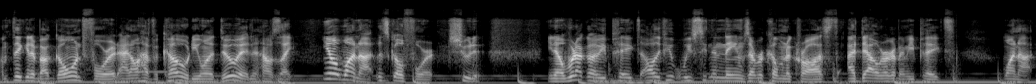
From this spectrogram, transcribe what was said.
I'm thinking about going for it. I don't have a code. You want to do it? And I was like, you know, why not? Let's go for it. Shoot it. You know, we're not going to be picked. All the people we've seen the names that we're coming across, I doubt we're going to be picked. Why not?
